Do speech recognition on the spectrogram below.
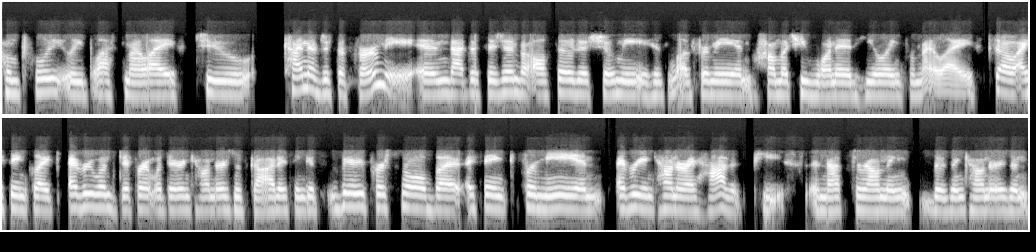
completely blessed my life to kind of just affirm me in that decision, but also to show me his love for me and how much he wanted healing for my life. So I think like everyone's different with their encounters with God. I think it's very personal, but I think for me and every encounter I have is peace and that's surrounding those encounters. And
